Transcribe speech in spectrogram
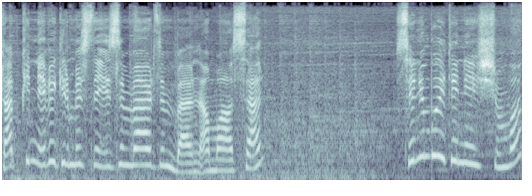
Tapkin'in eve girmesine izin verdim ben ama sen? Senin bu evde ne işin var?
